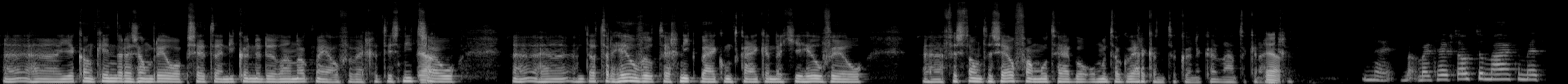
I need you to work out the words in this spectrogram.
uh, uh, je kan kinderen zo'n bril opzetten en die kunnen er dan ook mee overweg. Het is niet zo uh, dat er heel veel techniek bij komt kijken en dat je heel veel verstand er zelf van moet hebben om het ook werkend te kunnen laten krijgen. Nee, maar, maar het heeft ook te maken met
